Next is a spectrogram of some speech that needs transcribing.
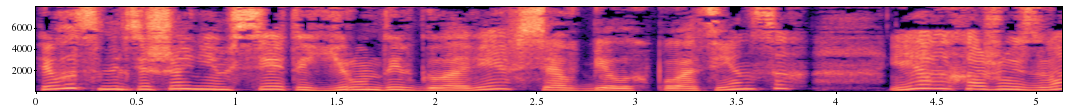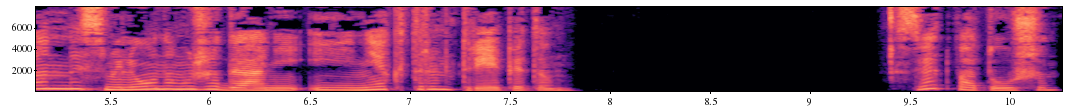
И вот с мельтешением всей этой ерунды в голове, вся в белых полотенцах, я выхожу из ванной с миллионом ожиданий и некоторым трепетом. Свет потушен.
